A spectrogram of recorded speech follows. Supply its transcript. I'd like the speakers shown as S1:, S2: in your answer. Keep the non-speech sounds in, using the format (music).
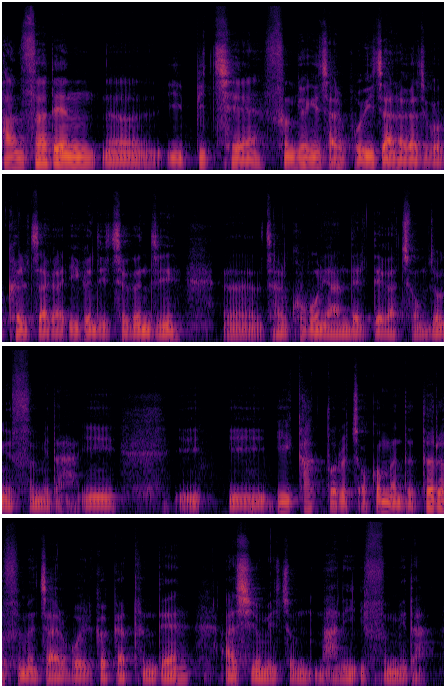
S1: 반사된 어, 이 빛에 성경이 잘 보이지 않아 가지고 글자가 이건지 저건지 어, 잘 구분이 안 될 때가 종종 있습니다. 이, 이, 이, 이 각도를 조금만 더 들었으면 잘 보일 것 같은데 아쉬움이 좀 많이 있습니다.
